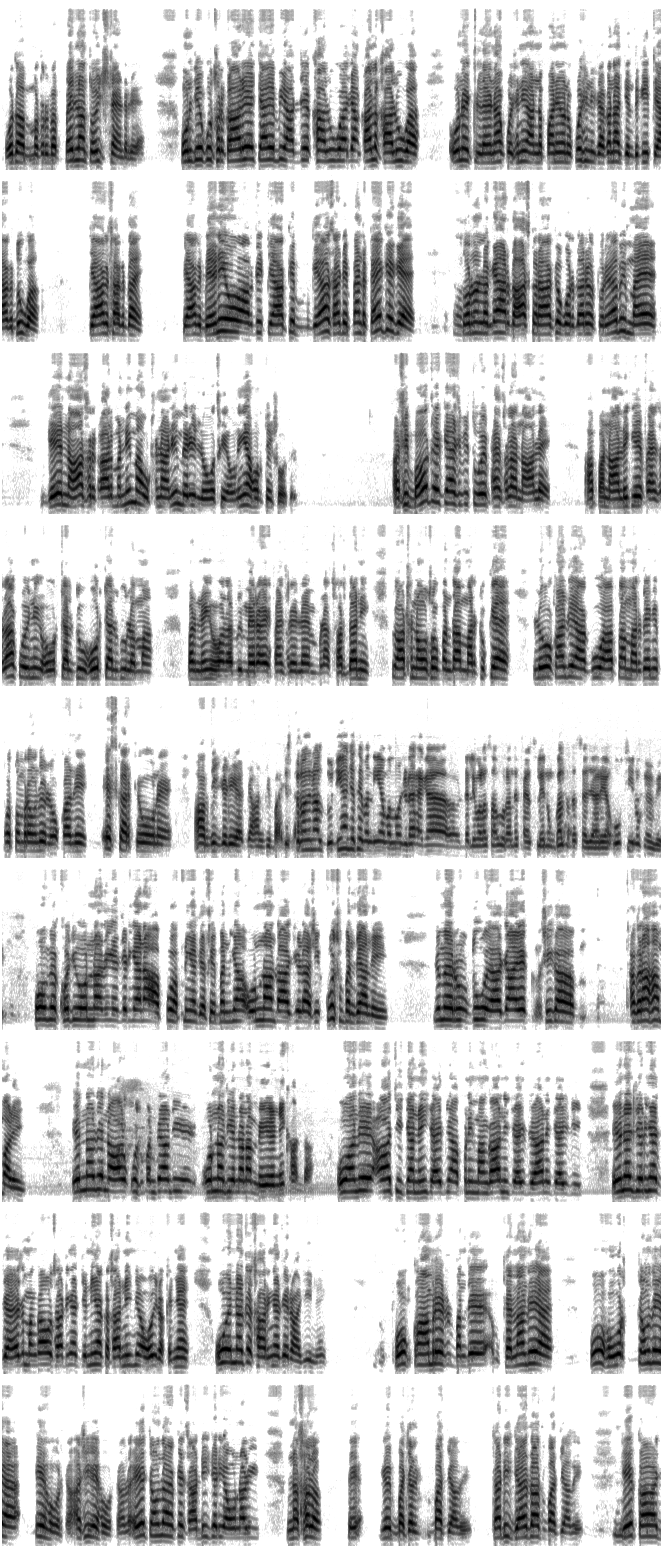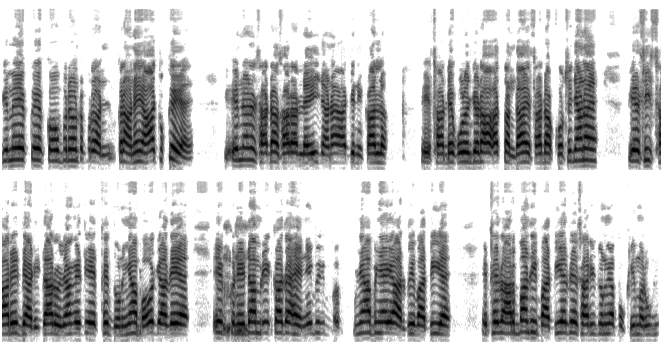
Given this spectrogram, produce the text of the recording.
ਉਹਦਾ ਮਤਲਬ ਪਹਿਲਾਂ ਤੋਂ ਹੀ ਸਟੈਂਡ ਰਿਹਾ। ਹੁਣ ਜੇ ਕੋਈ ਸਰਕਾਰ ਇਹ ਚਾਹੇ ਵੀ ਅੱਜ ਖਾ ਲੂਗਾ ਜਾਂ ਕੱਲ ਖਾ ਲੂਗਾ, ਉਹਨੇ ਲੈਣਾ ਕੁਝ ਨਹੀਂ, ਅੰਨ ਪਾਣੀ ਉਹਨੂੰ ਕੁਝ ਨਹੀਂ ਸਕਣਾ ਜ਼ਿੰਦਗੀ ਤਿਆਗ ਦੂਗਾ ਤਿਆਗ ਸਕਦਾ ਹੈ। ਤਿਆਗ ਦੇਣੀ ਉਹ ਆਪਦੀ, ਤਿਆਗ ਕੇ ਗਿਆ ਸਾਡੇ ਪਿੰਡ, ਕਹਿ ਕੇ ਗਿਆ। ਤੁਰਨ ਲੱਗਿਆ, ਅਰਦਾਸ ਕਰਾ ਕੇ ਗੁਰਦੁਆਰੇ ਤੁਰਿਆ ਵੀ ਮੈਂ, ਜੇ ਨਾ ਸਰਕਾਰ ਮੰਨੀ, ਮੈਂ ਉੱਠਣਾ ਨਹੀਂ, ਮੇਰੀ ਲੋਥ ਹੀ ਆਉਣੀ ਆ, ਹੁਣ ਤੇ ਸੋਚ ਅਸੀਂ ਬਹੁਤ ਇਹ ਕਿਹਾ ਸੀ ਵੀ ਤੂੰ ਇਹ ਫੈਸਲਾ ਨਾ ਲੈ। ਆਪਾਂ ਨਾ ਲਈਏ ਫੈਸਲਾ, ਕੋਈ ਨਹੀਂ, ਹੋਰ ਚੱਲ ਜੂ, ਹੋਰ ਚੱਲ ਜੂ ਲੰਮਾ। ਪਰ ਨਹੀਂ ਉਹਦਾ ਵੀ ਮੇਰਾ ਇਹ ਫੈਸਲੇ ਲੈ ਬਣਾ ਸਰਦਾ ਨਹੀਂ। 8-900 ਬੰਦਾ ਮਰ ਚੁੱਕਿਆ ਹੈ। ਲੋਕਾਂ ਦੇ ਆਗੂ ਆਪ ਤਾਂ ਮਰਦੇ ਨਹੀਂ ਪੁੱਤ ਮਰਾਉਂਦੇ ਲੋਕਾਂ ਦੇ। ਇਸ ਕਰਕੇ ਉਹਨੇ ਆਪਦੀ ਜਿਹੜੀ ਹੈ ਜਾਨ ਦੀ ਬਾਜੀ ਇਸ ਤਰ੍ਹਾਂ ਦੇ ਨਾਲ ਦੂਜੀਆਂ ਜਥੇਬੰਦੀਆਂ ਵੱਲੋਂ ਜਿਹੜਾ ਹੈਗਾ ਡੱਲੇਵਾਲਾ ਸਾਹਿਬ ਹੋਰਾਂ ਦੇ ਫੈਸਲੇ ਨੂੰ ਗਲਤ ਦੱਸਿਆ ਜਾ ਰਿਹਾ ਉਸ ਚੀਜ਼ ਨੂੰ ਕਿਵੇਂ ਵੇਖਦੇ ਉਹ ਵੇਖੋ ਜੀ ਉਹਨਾਂ ਦੀਆਂ ਜਿਹੜੀਆਂ ਨਾ ਆਪੋ ਆਪਣੀਆਂ ਜਥੇਬੰਦੀਆਂ ਉਹਨਾਂ ਦਾ ਜਿਹੜਾ ਸੀ ਕੁਝ ਬੰਦਿਆਂ ਦੇ ਜਿਵੇਂ ਰੁਦੂ ਆ ਜਾਂ ਇੱਕ ਸੀਗਾ ਅਗਰਾਹਾਂ ਵਾਲੇ ਇਹਨਾਂ ਦੇ ਨਾਲ ਕੁਝ ਬੰਦਿਆਂ ਦੀ, ਉਹਨਾਂ ਦੀ ਇਹਨਾਂ ਨਾਲ ਮੇਲ ਨਹੀਂ ਖਾਂਦਾ। ਉਹ ਆਂਦੇ ਆ ਚੀਜ਼ਾਂ ਨਹੀਂ ਚਾਹੀਦੀਆਂ, ਆਪਣੀ ਮੰਗ ਆ ਨਹੀਂ ਚਾਹੀਦੀ ਆ ਨਹੀਂ ਚਾਹੀਦੀ। ਇਹਨਾਂ ਜਿਹੜੀਆਂ ਜਾਇਜ਼ ਮੰਗਾਂ ਉਹ ਸਾਡੀਆਂ ਜਿੰਨੀਆਂ ਕਿਸਾਨੀ ਦੀਆਂ ਉਹ ਹੀ ਰੱਖੀਆਂ ਹੈ। ਉਹ ਇਹਨਾਂ ਤੇ ਸਾਰੀਆਂ ਤੇ ਰਾਜੀ ਨੇ। ਉਹ ਕਾਮਰੇਡ ਬੰਦੇ ਖਿਆਲਾਂ ਦੇ ਆ ਉਹ ਹੋਰ ਚਾਹੁੰਦੇ ਆ ਇਹ ਹੋਰ ਅਸੀਂ ਇਹ ਹੋਰ ਚਾਹੁੰਦਾ ਇਹ ਚਾਹੁੰਦਾ ਕਿ ਸਾਡੀ ਜਿਹੜੀ ਆਉਣ ਵਾਲੀ ਨਸਲ ਤੇ ਜੇ ਬਚਲ ਬਚ ਜਾਵੇ, ਸਾਡੀ ਜਾਇਦਾਦ ਬਚ ਜਾਵੇ। ਜੇ ਕਾ ਜਿਵੇਂ ਇੱਕ ਕੋਆਪਰੇਟਿਵ ਘਰਾਣੇ ਆ ਚੁੱਕੇ ਆ ਇਹਨਾਂ ਨੇ ਸਾਡਾ ਸਾਰਾ ਲੈ ਹੀ ਜਾਣਾ ਅੱਜ ਨਹੀਂ ਕੱਲ ਤੇ ਸਾਡੇ ਕੋਲ ਜਿਹੜਾ ਆਹ ਧੰਦਾ ਹੈ ਸਾਡਾ ਖੁੱਸ ਜਾਣਾ ਹੈ ਕਿ ਅਸੀਂ ਸਾਰੇ ਦਿਹਾੜੀਦਾਰ ਹੋ ਜਾਾਂਗੇ ਤੇ ਇੱਥੇ ਦੁਨੀਆ ਬਹੁਤ ਜ਼ਿਆਦਾ ਹੈ ਇਹ ਕੈਨੇਡਾ, ਅਮਰੀਕਾ ਤਾਂ ਹੈ ਨਹੀਂ ਵੀ 50 50 ਹਜ਼ਾਰ ਦੀ ਆਬਾਦੀ ਹੈ ਇੱਥੇ ਤਾਂ ਅਰਬਾਂ ਦੀ ਆਬਾਦੀ ਹੈ ਤੇ ਸਾਰੀ ਦੁਨੀਆ ਭੁੱਖੀ ਮਰੂਗੀ।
